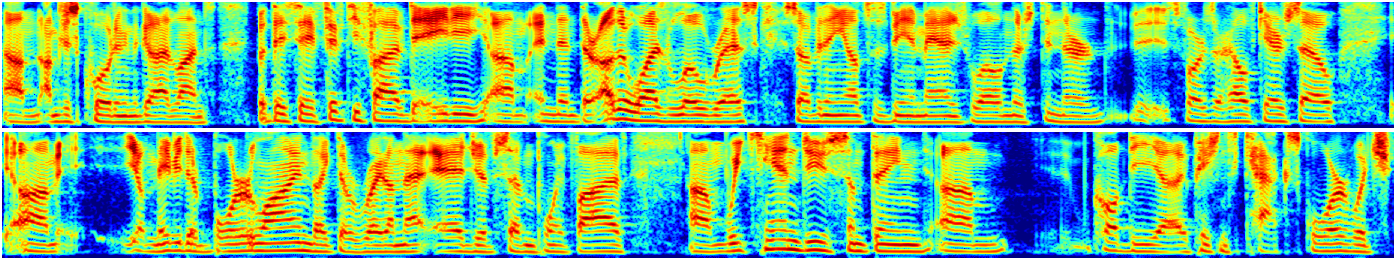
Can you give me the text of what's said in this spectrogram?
um, I'm just quoting the guidelines. But they say 55 to 80, um, and then they're otherwise low risk, so everything else is being managed well in their in their as far as their healthcare. So, um, you know, maybe they're borderline, like they're right on that edge of 7.5. Um, we can do something. Called the uh, patient's CAC score, which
